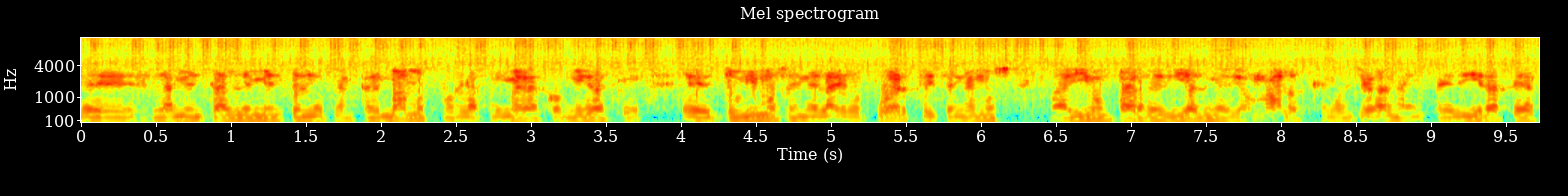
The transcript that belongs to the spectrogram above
eh, lamentablemente nos enfermamos por la primera comida que eh, tuvimos en el aeropuerto y tenemos ahí un par de días medio malos que nos llevan a impedir hacer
